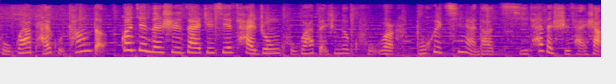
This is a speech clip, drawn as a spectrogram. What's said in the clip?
苦瓜排骨汤等。关键的是，在这些菜中，苦瓜本身的苦味不会侵染到其他的食材上，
